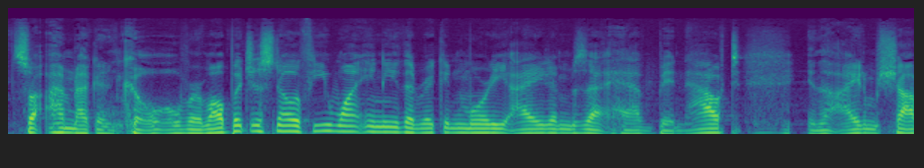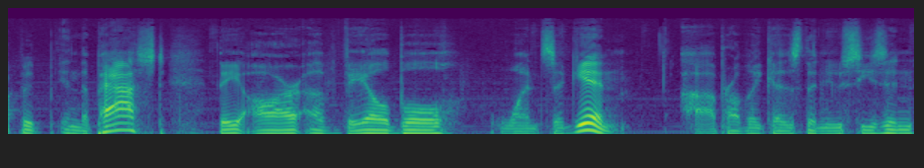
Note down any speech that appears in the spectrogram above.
so I'm not going to go over them all, but just know if you want any of the Rick and Morty items that have been out in the item shop in the past, they are available once again. Uh, probably because the new season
